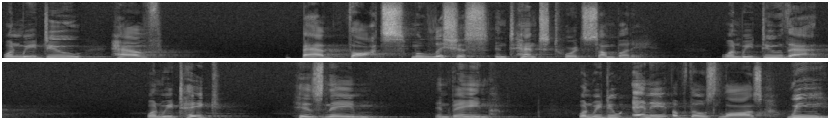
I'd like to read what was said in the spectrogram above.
when we do have bad thoughts, malicious intent towards somebody, when we do that, when we take his name in vain, when we do any of those laws, we,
